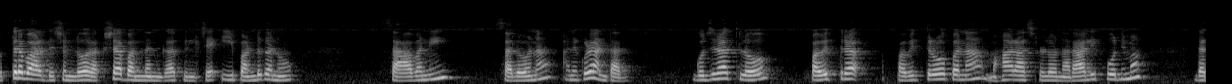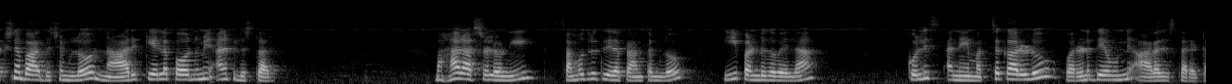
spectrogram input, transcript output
ఉత్తర భారతదేశంలో రక్షాబంధన్గా పిలిచే ఈ పండుగను సావని సలోన అని కూడా అంటారు. గుజరాత్లో పవిత్ర పవిత్రోపణ మహారాష్ట్రలో నరాలి పూర్ణిమ దక్షిణ భారతదేశంలో నారికేల పౌర్ణమి అని పిలుస్తారు. మహారాష్ట్రలోని సముద్ర తీర ప్రాంతంలో ఈ పండుగ వేళ కొలిస్ అనే మత్స్యకారులు వరుణదేవుణ్ణి ఆరాధిస్తారట.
